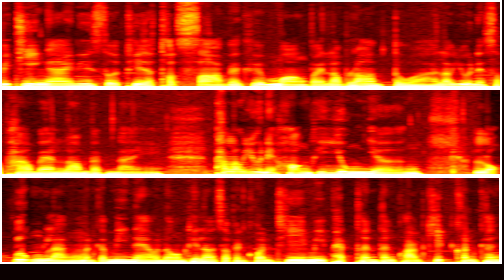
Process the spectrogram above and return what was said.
วิธีง่ายที่สุดที่จะทดสอบก็คือมองไปรอบๆตัว เราอยู่ในสภาพแวดล้อมแบบไหน ถ้าเราอยู่ในห้องที่ยุ่งเหยิงลกลุงลัง มันก็มีแนวโน้มที่เราจะเป็นคนที่มีแพทเทิร์นทางความคิดค่อนข้าง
